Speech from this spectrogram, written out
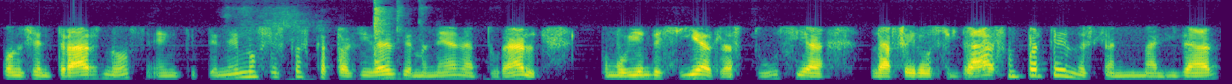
concentrarnos en que tenemos estas capacidades de manera natural. Como bien decías, la astucia, la ferocidad, son parte de nuestra animalidad,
